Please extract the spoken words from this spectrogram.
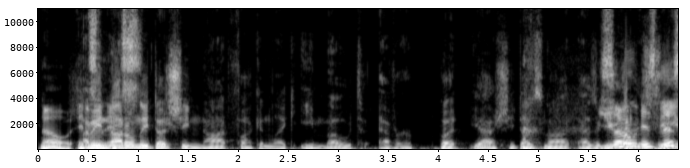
no. It's, I mean, not only does she not fucking like emote ever, but yeah, she does not as a You don't see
